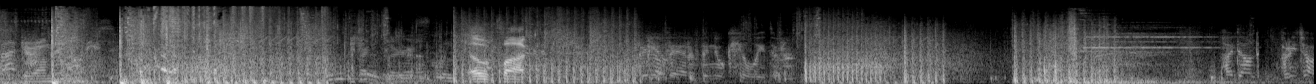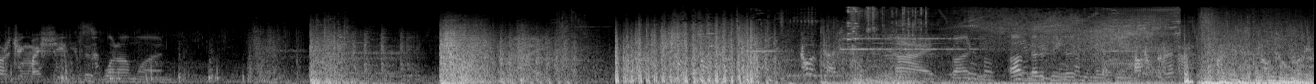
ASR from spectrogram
Bad Two guys. on me. New kill leader appointed. Oh fuck! Be aware of the new kill leader. I downed recharging my shields. Just one on one. respawn. Careful. Oh, another team, another team, another team. Our forever fight is not over.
